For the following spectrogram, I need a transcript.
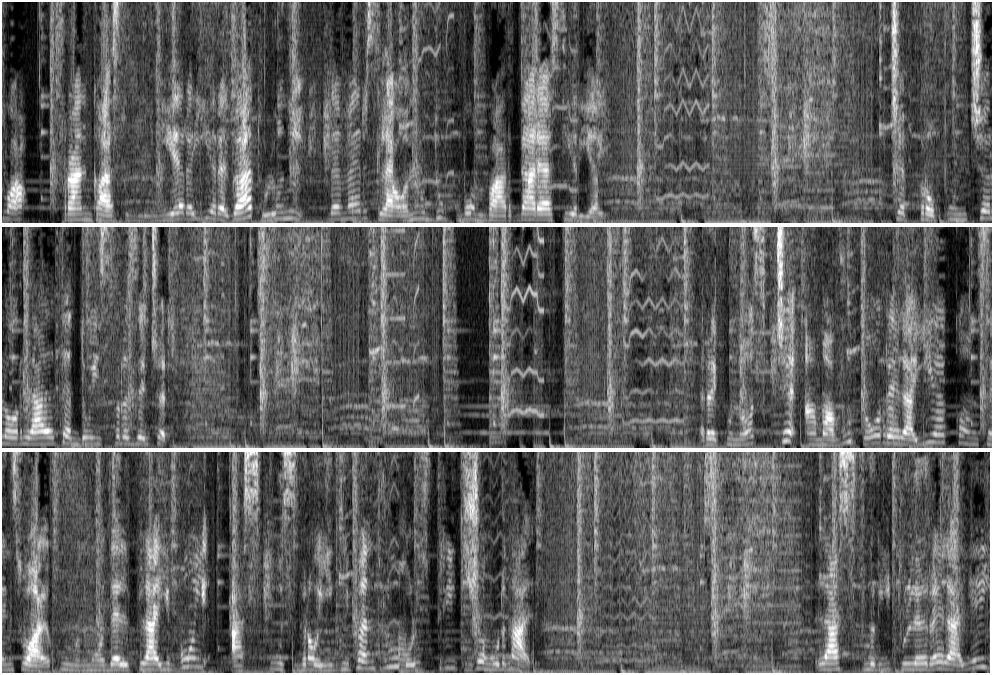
SUA, Franca sublinierei Regatul Unii, de mers la ONU după bombardarea Siriei. Ce propun celorlalte 12 -ri? Recunosc ce am avut o relație consensual cu un model Playboy, a spus Broidi pentru Wall Street Journal. La sfârșitul relației,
